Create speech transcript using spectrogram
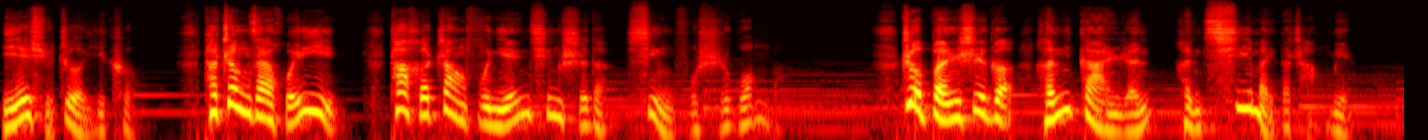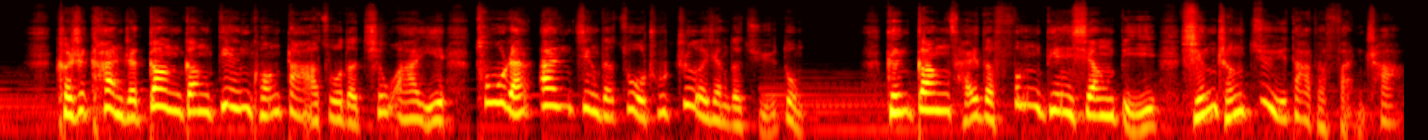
也许这一刻，她正在回忆她和丈夫年轻时的幸福时光吧。这本是个很感人、很凄美的场面。可是看着刚刚癫狂大作的邱阿姨，突然安静地做出这样的举动，跟刚才的疯癫相比，形成巨大的反差，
